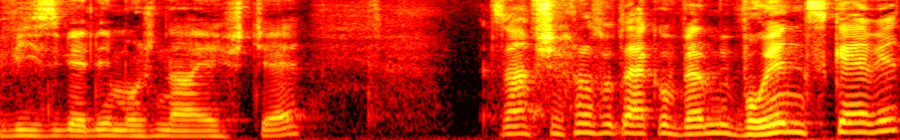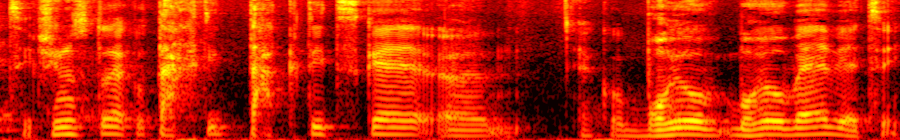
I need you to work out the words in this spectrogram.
výzvědy možná ještě, znamená, všechno jsou to jako velmi vojenské věci, všechno jsou to jako takty, taktické, eh, jako bojo, bojové věci.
